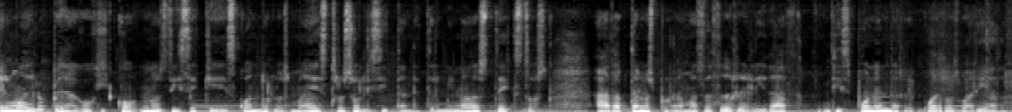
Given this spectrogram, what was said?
El modelo pedagógico nos dice que es cuando los maestros solicitan determinados textos, adaptan los programas a su realidad, disponen de recuerdos variados,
